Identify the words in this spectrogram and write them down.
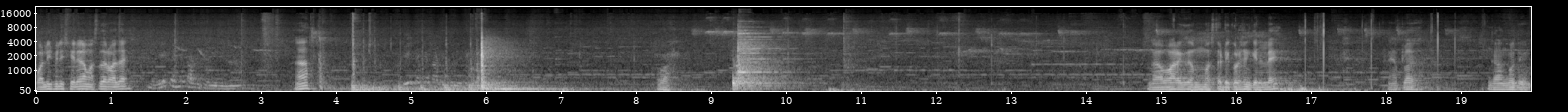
पॉलिश बिलिश केलेला मस्त दरवाजा आहे. हां? वा. गावावर एकदम मस्त डेकोरेशन केलेलं आहे. आणि आपला गांगोदेव.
